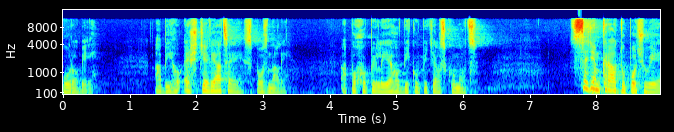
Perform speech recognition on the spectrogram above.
urobí. Aby ho ešte viacej spoznali a pochopili jeho vykupiteľskú moc. Sedemkrát tu počuje,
